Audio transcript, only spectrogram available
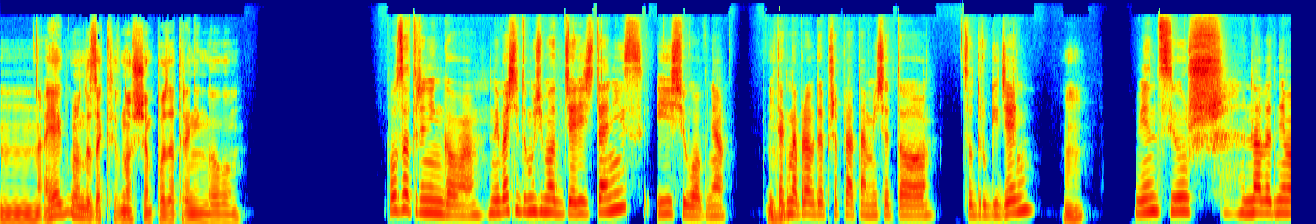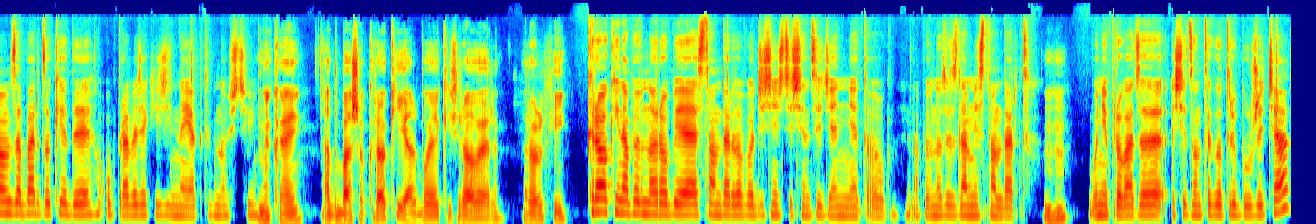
Mm, A jak wygląda z aktywnością pozatreningową? Poza treningowa. No i właśnie tu musimy oddzielić tenis i siłownia. I Mhm. tak naprawdę przeplata mi się to co drugi dzień, Mhm. więc już nawet nie mam za bardzo kiedy uprawiać jakiejś innej aktywności. Okej. A dbasz o kroki albo jakiś rower, rolki? Kroki na pewno robię standardowo 10 tysięcy dziennie, to na pewno to jest dla mnie standard, Mhm. bo nie prowadzę siedzącego trybu życia,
